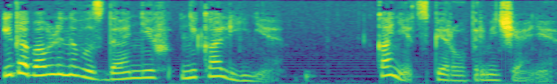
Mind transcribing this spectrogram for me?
и добавлено в изданиях Николине. Конец первого примечания.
